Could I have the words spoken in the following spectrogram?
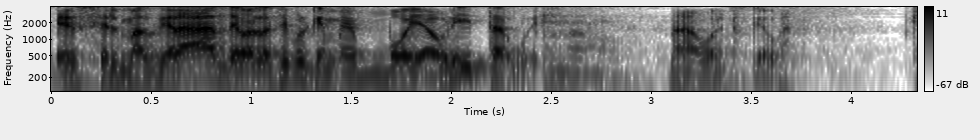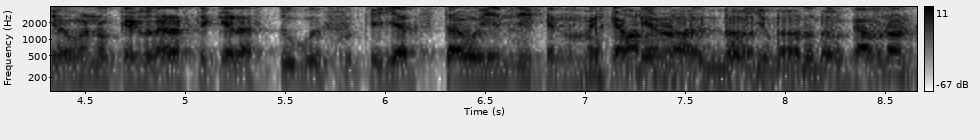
es el más grande o algo así porque me voy ahorita, güey. No. Ah, bueno, qué bueno. Qué bueno que aclaraste que eras tú, güey, porque ya te estaba oyendo y dije, no me cambiaron no, al no, pollo por otro cabrón.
